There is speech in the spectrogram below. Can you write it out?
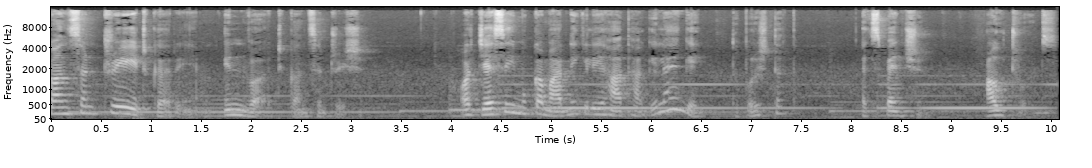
कंसंट्रेट कर रहे हैं इनवर्ट कंसंट्रेशन और जैसे ही मुक्का मारने के लिए हाथ आगे लाएँगे तो पुरुष तत्व एक्सपेंशन आउटवर्ड्स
